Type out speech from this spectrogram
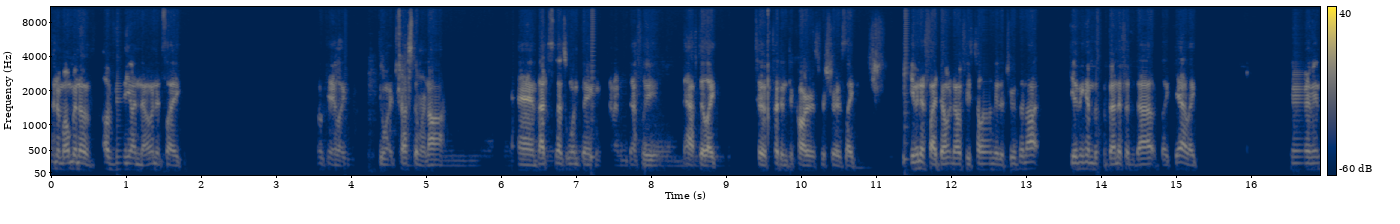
in a moment of of the unknown, it's like okay, like do I trust them or not? and that's that's one thing I'm definitely have to like to put into Carter's for sure. It's like even if I don't know if he's telling me the truth or not, giving him the benefit of the doubt, like yeah, like you know what I mean.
